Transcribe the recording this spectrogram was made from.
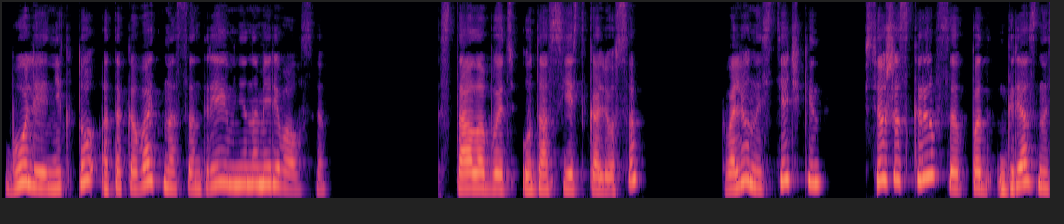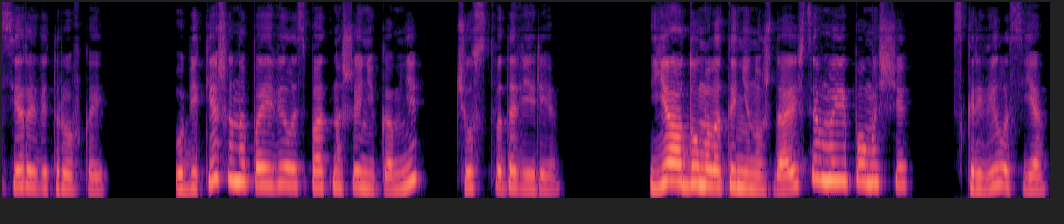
Более никто атаковать нас с Андреем не намеревался. «Стало быть, у нас есть колеса?» Хваленый Стечкин все же скрылся под грязно-серой ветровкой. У Бекешина появилось по отношению ко мне чувство доверия. «Я думала, ты не нуждаешься в моей помощи», — скривилась я.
